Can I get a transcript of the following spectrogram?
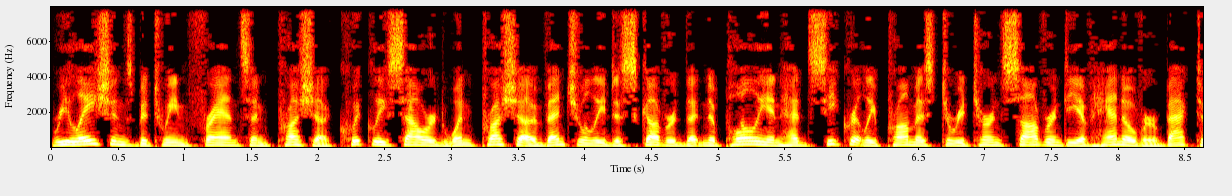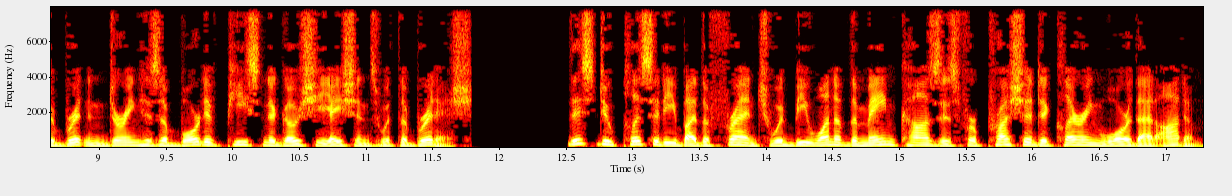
Relations between France and Prussia quickly soured when Prussia eventually discovered that Napoleon had secretly promised to return sovereignty of Hanover back to Britain during his abortive peace negotiations with the British. This duplicity by the French would be one of the main causes for Prussia declaring war that autumn.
